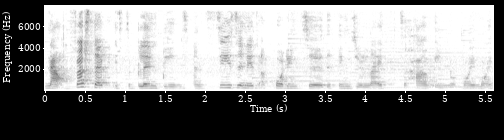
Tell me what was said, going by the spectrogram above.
Now, first step is to blend beans and season it according to the things you like to have in your moi moi.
